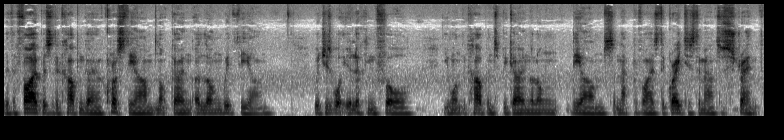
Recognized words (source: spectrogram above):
with the fibres of the carbon going across the arm, not going along with the arm, which is what you're looking for. You want the carbon to be going along the arms, and that provides the greatest amount of strength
